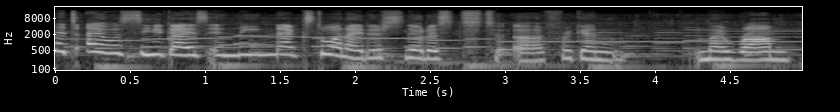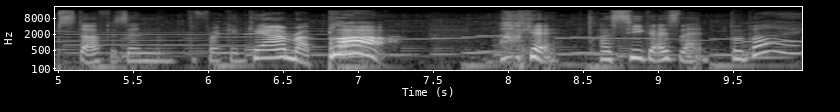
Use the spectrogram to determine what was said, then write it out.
And I will see you guys in the next one. I just noticed, uh, freaking my ROM stuff is in the freaking camera. Blah! Okay, I'll see you guys then. Bye-bye.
